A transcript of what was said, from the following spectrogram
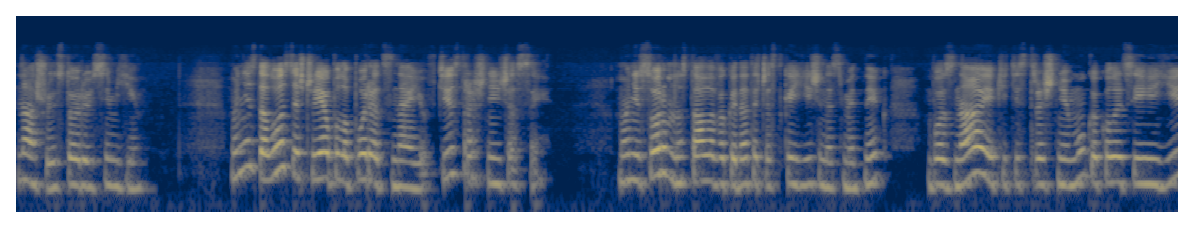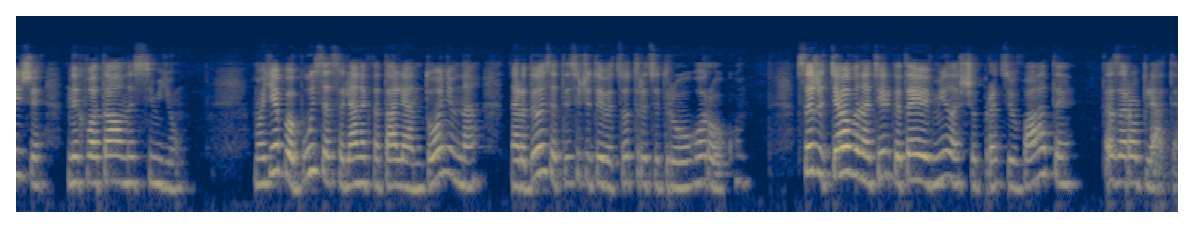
нашу історію сім'ї. Мені здалося, що я була поряд з нею в ті страшні часи. Мені соромно стало викидати частки їжі на смітник, бо знаю, які ті страшні муки, коли цієї їжі не хватало на сім'ю. Моя бабуся, селяник Наталія Антонівна, народилася 1932 року. Все життя вона тільки те й вміла, щоб працювати та заробляти,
